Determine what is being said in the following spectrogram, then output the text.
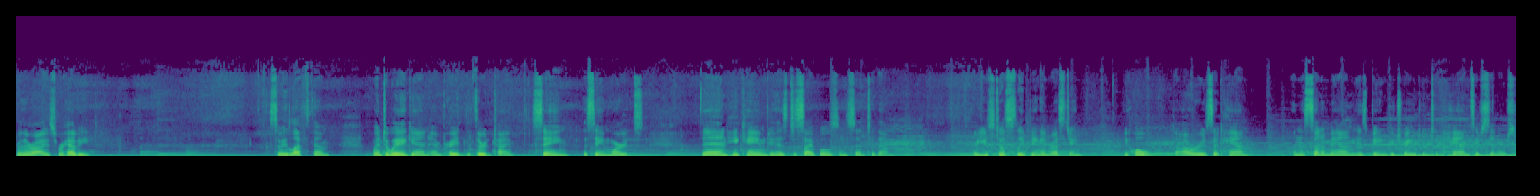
for their eyes were heavy. So he left them, went away again, and prayed the third time, saying the same words. Then he came to his disciples and said to them, Are you still sleeping and resting? Behold, the hour is at hand, and the Son of Man is being betrayed into the hands of sinners.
